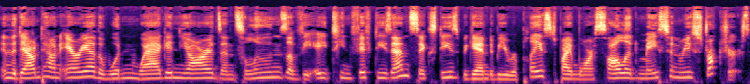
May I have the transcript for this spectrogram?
In the downtown area, the wooden wagon yards and saloons of the 1850s and 60s began to be replaced by more solid masonry structures.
